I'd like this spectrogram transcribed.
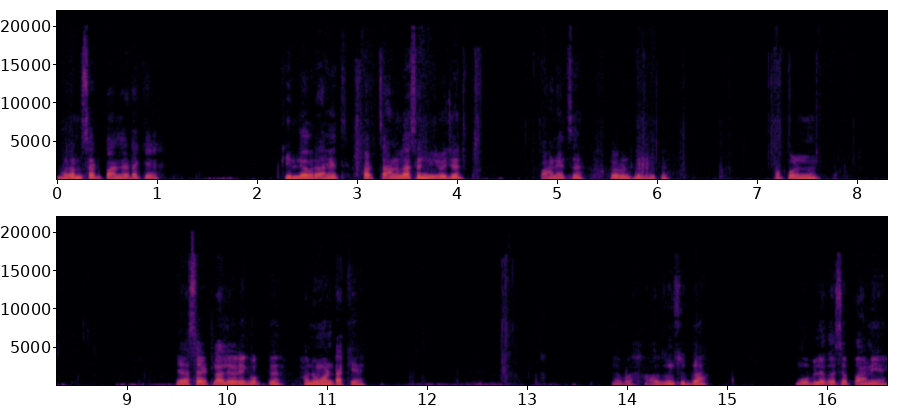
भरमसाठ पाण्याच्या टाक्या किल्ल्यावर आहेत. फार चांगलं असं नियोजन. पाण्याचं करून ठेवलं होतं. आपण या साईडला आल्यावर एक बघतो हनुमान टाकी आहे. अजूनसुद्धा मुबलक असं पाणी आहे.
